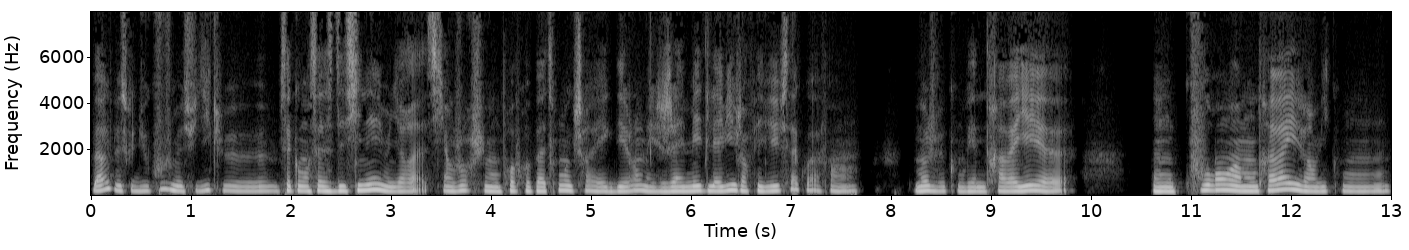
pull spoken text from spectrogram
Bah oui, parce que du coup, je me suis dit que ça commençait à se dessiner, me dire si un jour je suis mon propre patron et que je travaille avec des gens, mais jamais de la vie je leur fais vivre ça, quoi. Enfin, moi, je veux qu'on vienne travailler euh, en courant à mon travail. J'ai envie qu'on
